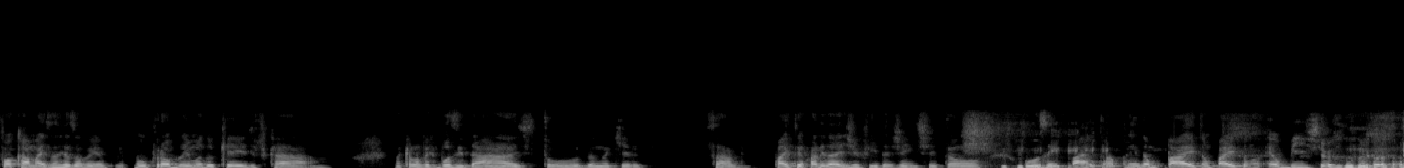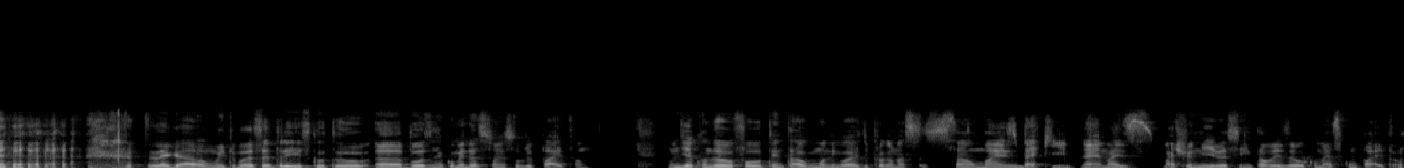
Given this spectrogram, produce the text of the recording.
focar mais na resolver o problema do que de ficar naquela verbosidade toda, naquele, sabe? Python é qualidade de vida, gente. Então, usem Python, aprendam Python. Python é o bicho. Legal, muito bom. Eu sempre escuto uh, boas recomendações sobre Python. Um dia, quando eu for tentar alguma linguagem de programação mais back, é, mais baixo nível, assim, talvez eu comece com Python.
